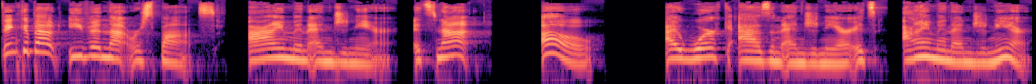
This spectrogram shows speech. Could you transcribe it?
Think about even that response I'm an engineer. It's not, oh, I work as an engineer. It's I'm an engineer.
